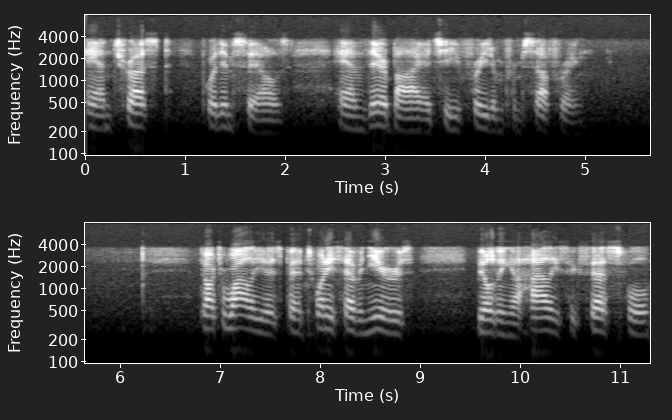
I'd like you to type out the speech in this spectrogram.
and trust for themselves and thereby achieve freedom from suffering. Dr. Wiley has spent 27 years building a highly successful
